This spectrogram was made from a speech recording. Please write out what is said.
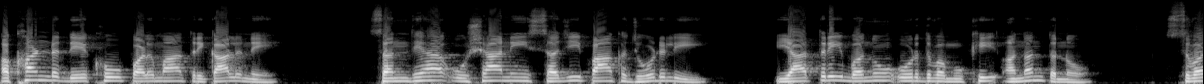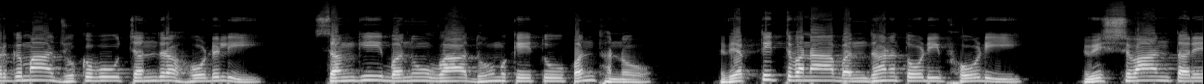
અખંડ દેખું પળમાં ત્રિકાલને, સંધ્યા ઉષાની સજી પાંખ જોડલી, યાત્રી બનું ઉર્ધ્વમુખી અનંતનો, સ્વર્ગમાં ઝૂકવું ચંદ્ર હોડલી, સંગી બનું વા ધૂમકેતુ પંથનો, વ્યક્તિત્વના બંધન તોડી ફોડી, વિશ્વાંતરે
